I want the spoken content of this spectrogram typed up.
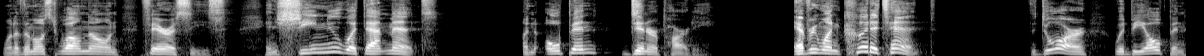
one of the most well known Pharisees. And she knew what that meant an open dinner party. Everyone could attend, the door would be open,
